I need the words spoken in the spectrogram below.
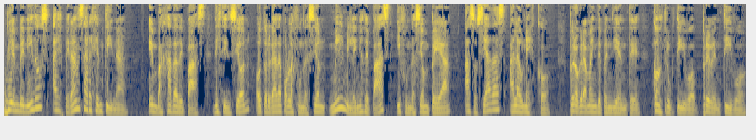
Bienvenidos a Esperanza Argentina, Embajada de Paz, distinción otorgada por la Fundación Mil Milenios de Paz y Fundación PEA, asociadas a la UNESCO. Programa independiente, constructivo, preventivo,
